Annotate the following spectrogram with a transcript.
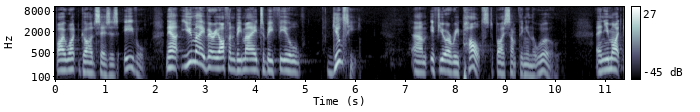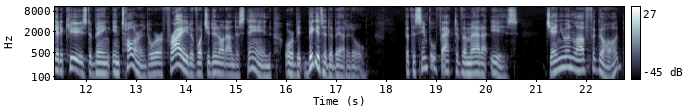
by what God says is evil. Now, you may very often be made to be feel guilty um, if you are repulsed by something in the world. And you might get accused of being intolerant or afraid of what you do not understand or a bit bigoted about it all. But the simple fact of the matter is genuine love for God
